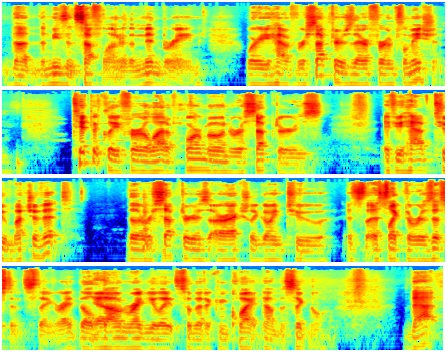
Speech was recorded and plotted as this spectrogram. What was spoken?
the the mesencephalon or the midbrain, where you have receptors there for inflammation. Typically, for a lot of hormone receptors, if you have too much of it, the receptors are actually going to it's it's like the resistance thing, right? They'll Yeah. downregulate so that it can quiet down the signal. That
